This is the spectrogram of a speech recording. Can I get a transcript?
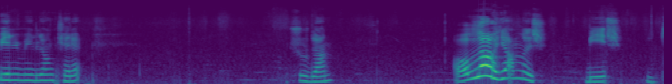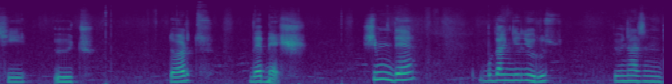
Bir milyon kere. Şuradan. Allah yanlış. 1, 2, 3, 4 ve 5. Şimdi de buradan geliyoruz. Dönersin.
